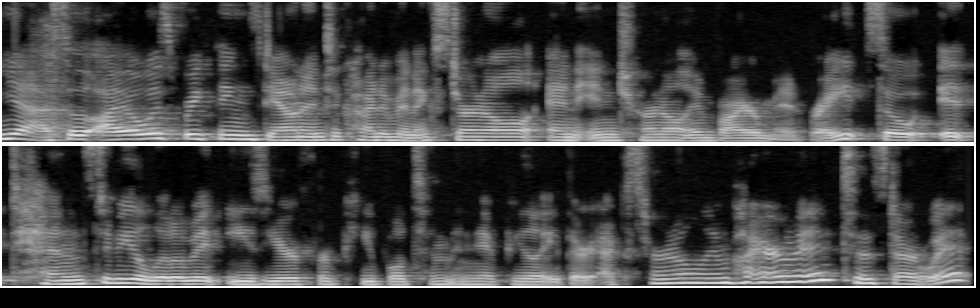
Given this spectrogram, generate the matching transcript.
Yeah, so I always break things down into kind of an external and internal environment, right? So it tends to be a little bit easier for people to manipulate their external environment to start with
